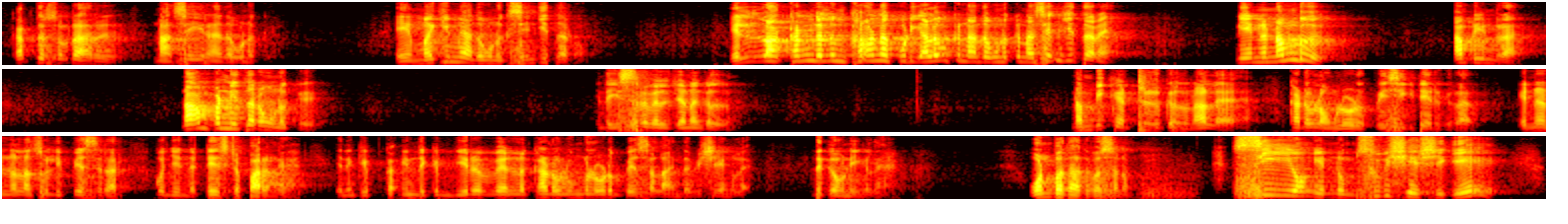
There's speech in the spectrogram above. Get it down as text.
கர்த்தர் சொல்றாரு நான் செய்யறேன் அதை உனக்கு. என் மகிமை அதை உனக்கு செஞ்சு தரும். எல்லா கண்களும் காணக்கூடிய அளவுக்கு நான் அதை உனக்கு நான் செஞ்சு தரேன். நீ என்ன நம்பு அப்படின்றார். நான் பண்ணி தரேன் உனக்கு. இந்த இஸ்ரவேல் ஜனங்கள் நம்பிக்கையற்று இருக்கிறதுனால கடவுள் அவங்களோட பேசிக்கிட்டே இருக்கிறார். என்னென்னலாம் சொல்லி பேசுறார்? கொஞ்சம் இந்த டேஸ்ட்டை பாருங்க. எனக்கு இந்த இன்றைக்கு இரவேல கடவுள் உங்களோட பேசலாம் இந்த விஷயங்களை. இந்த கவனிங்களேன். ஒன்பதாவது வசனம். சீயோன் என்னும் சுவிசேஷிகே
